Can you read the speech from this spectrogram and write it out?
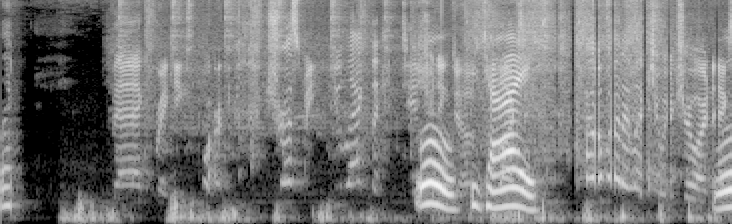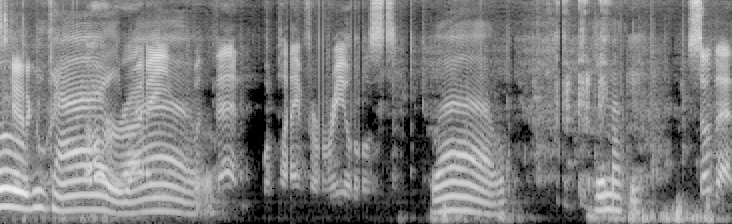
What? Backbreaking work. Trust me, you lack the โอ้ conditioning to พี่ชาย How about I let you intro our โอ้ next พี่ category? ชายว้าว Alright, but then we're playing for reals. ว้าวเท่มากเลย So then,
